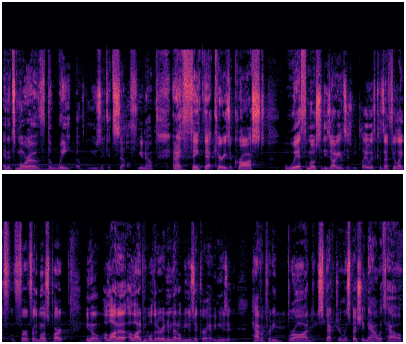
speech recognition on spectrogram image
and it's more of the weight of the music itself. You know, and I think that carries across with most of these audiences we play with because I feel like for for the most part, you know, a lot of a lot of people that are into metal music or heavy music have a pretty broad spectrum, especially now with how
